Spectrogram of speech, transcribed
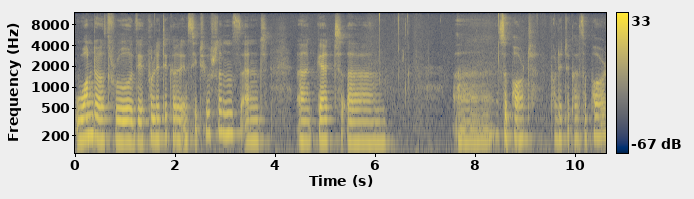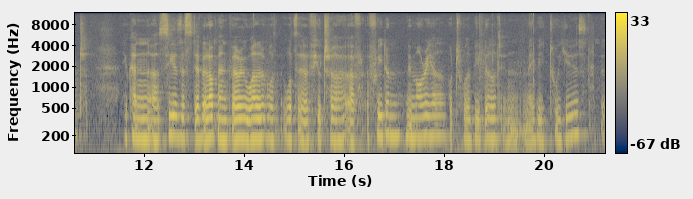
wander through the political institutions and uh, get um, uh, support, political support you can uh, see this development very well with, with the future uh, Freedom Memorial, which will be built in maybe two years. Uh,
